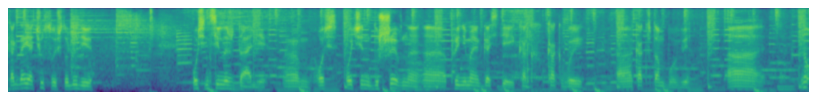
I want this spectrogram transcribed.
когда я чувствую, что люди очень сильно ждали, эм, очень душевно э, принимают гостей, как, как вы, э, как в Тамбове. А, ну,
